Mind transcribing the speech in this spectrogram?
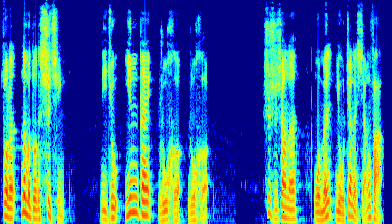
做了那么多的事情，你就应该如何如何。事实上呢，我们有这样的想法，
